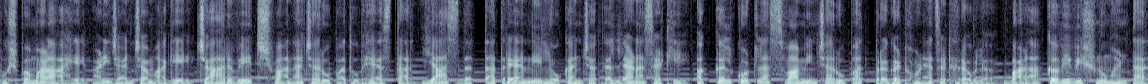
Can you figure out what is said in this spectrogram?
पुष्पमाळा आहे आणि ज्यांच्या मागे चार वेद श्वानाच्या रूपात उभे असतात याच दत्तात्रेयांनी लोकांच्या कल्याणासाठी अक्कलकोटला स्वामींच्या रूपात प्रगट होण्याचं ठरवलं. बाळा कवी विष्णू म्हणतात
